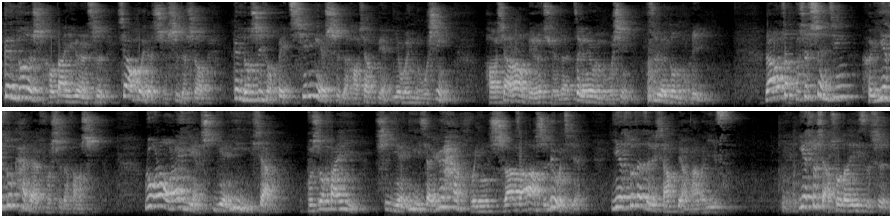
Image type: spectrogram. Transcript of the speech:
更多的时候，当一个人是教会的执事的时候，更多是一种被轻蔑式的，好像贬低为奴性，好像让别人觉得这个人有奴性，自愿做奴隶。然而，这不是圣经和耶稣看待服饰的方式。如果让我来演演绎一下，不是说翻译，是演绎一下约翰福音十二章二十六节，耶稣在这里想表达的意思。耶稣想说的意思是：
